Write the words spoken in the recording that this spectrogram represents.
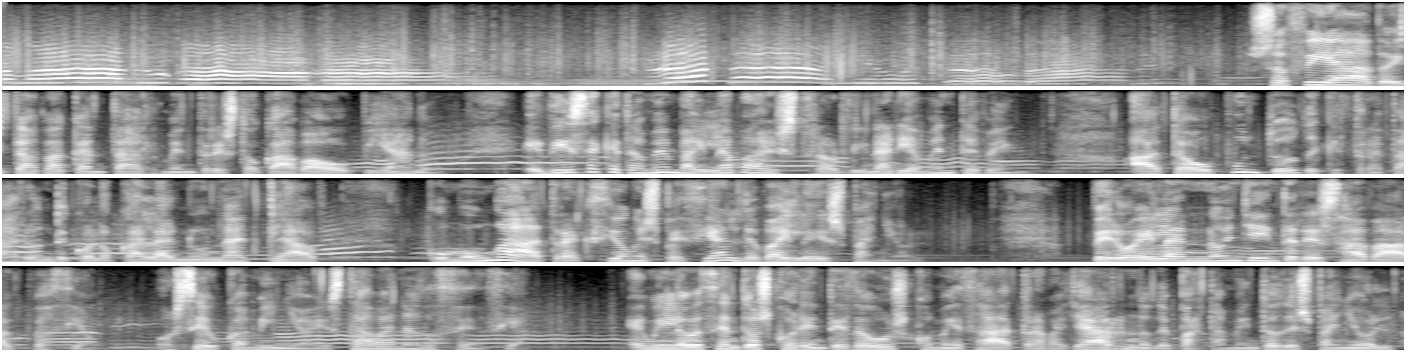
da madrugada Já saudade Sofía adoitaba cantar mentres tocaba o piano e dice que tamén bailaba extraordinariamente ben, ata o punto de que trataron de colocala nun nightclub como unha atracción especial de baile español. Pero ela non lle interesaba a actuación, o seu camiño estaba na docencia. En 1942 comeza a traballar no Departamento de Español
